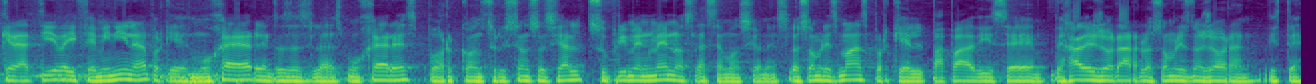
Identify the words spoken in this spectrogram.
creativa y femenina, porque es mujer. Entonces las mujeres, por construcción social, suprimen menos las emociones. Los hombres más, porque el papá dice, deja de llorar, los hombres no lloran, ¿viste?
